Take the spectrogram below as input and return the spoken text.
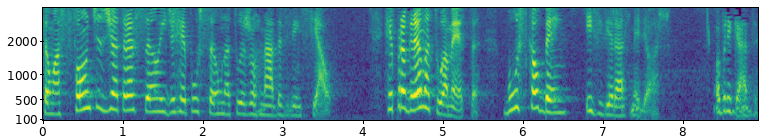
são as fontes de atração e de repulsão na tua jornada vivencial. Reprograma a tua meta, busca o bem e viverás melhor. Obrigada.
